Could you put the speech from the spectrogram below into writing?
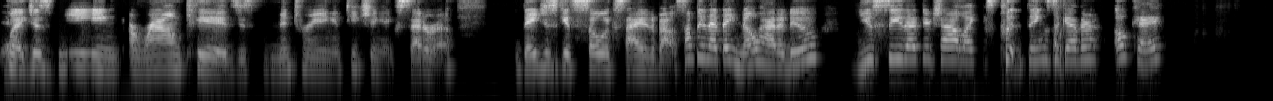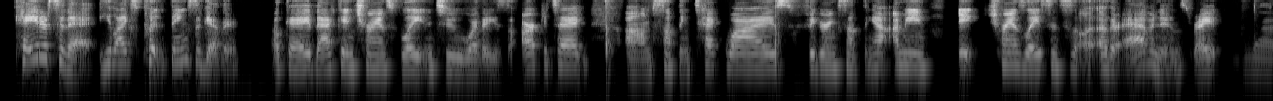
yeah. but just being around kids, just mentoring and teaching, etc. They just get so excited about something that they know how to do. You see that your child likes putting things together. Okay, cater to that. He likes putting things together okay? That can translate into whether he's the architect um, something tech wise figuring something out. I mean it translates into other avenues right? Yeah.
